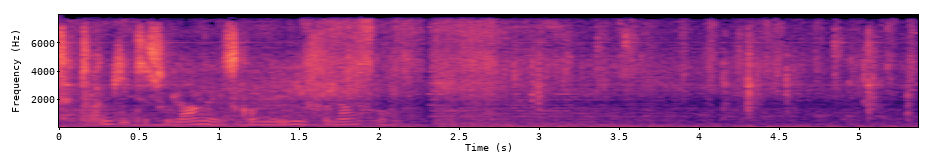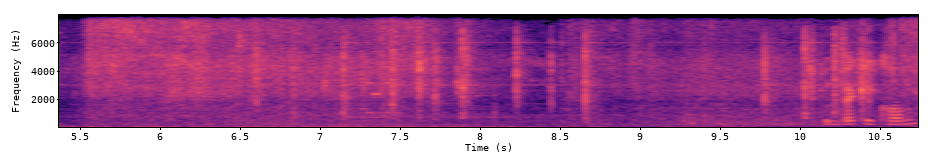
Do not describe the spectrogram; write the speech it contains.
Seit wann geht es so lange? Das kommt irgendwie voll lang vor. Ich bin weggekommen.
